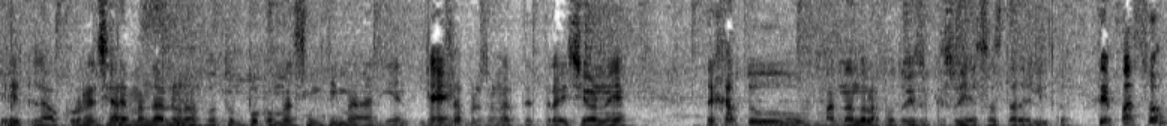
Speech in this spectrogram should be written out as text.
eh, la ocurrencia de mandarle una foto un poco más íntima a alguien y que Ey. esa persona te traicione. Deja tú mandando la foto y eso que eso ya es hasta delito. ¿Te pasó?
